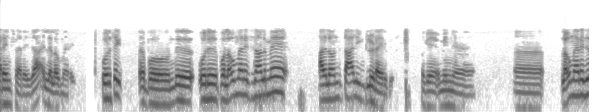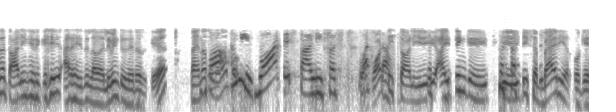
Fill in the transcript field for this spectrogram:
அரேஞ்ச் மேரேஜா இல்ல லவ் மேரேஜ் ஒரு சைட் இப்போ வந்து ஒரு இப்போ லவ் மேரேஜ்னாலுமே அதுல வந்து தாலி இன்க்ளூட் ஆயிருக்கு. ஓகே ஐ மீன் லவ் மேரேஜ்ல தாலியும் இருக்கு. அரே இது லிவிங் டுகெதர் இருக்கு. நான் என்ன சொல்றேன்னா what is thali first what is thali? I think it is a barrier okay.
